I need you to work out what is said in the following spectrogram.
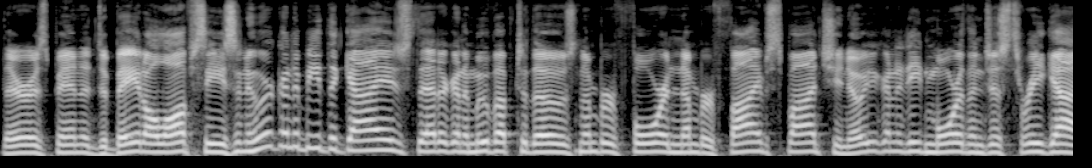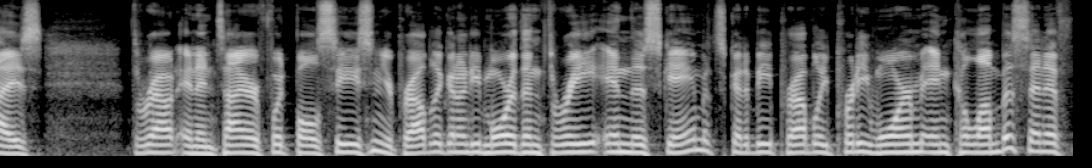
There has been a debate all offseason who are going to be the guys that are going to move up to those number four and number five spots. You know, you're going to need more than just three guys throughout an entire football season. You're probably going to need more than three in this game. It's going to be probably pretty warm in Columbus. And if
